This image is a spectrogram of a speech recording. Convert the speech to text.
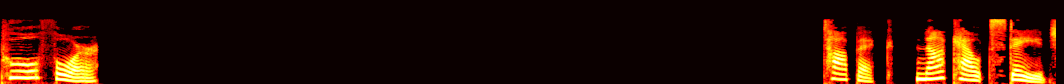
Pool 4 Topic: Knockout stage.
